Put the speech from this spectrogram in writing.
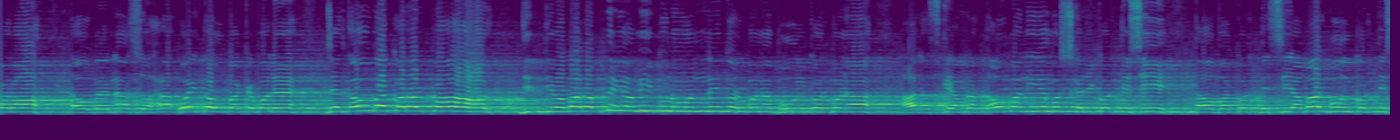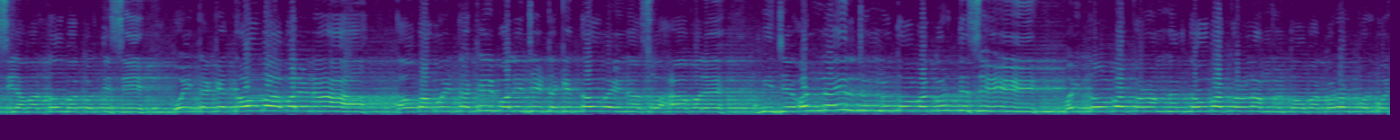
করো। তওবা নাসুহা, ওই তওবাকে বলে যে তওবা করার পর দ্বিতীয়বার আপনি আমি কোনো না, ভুল করব না। আর আজকে আমরা তওবা নিয়ে মস্কারি করতেছি, তওবা করতেছি, আবার ভুল করতেছি, আবার তওবা করতেছি। ওইটাকে তওবা বলে না। তওবা ওইটাকেই বলে যেটাকে তওবাই না সোহা বলে। আমি যে অন্যায়ের জন্য তওবা করতেছি ওই তওবা করাম না তওবা করলাম ওই তওবা করার পর ওই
